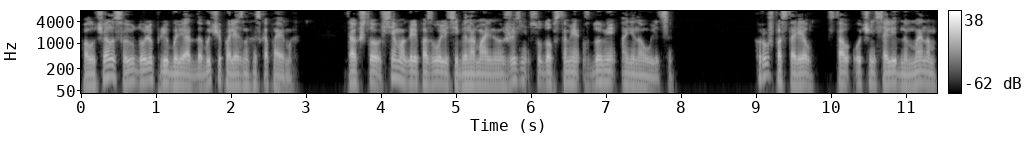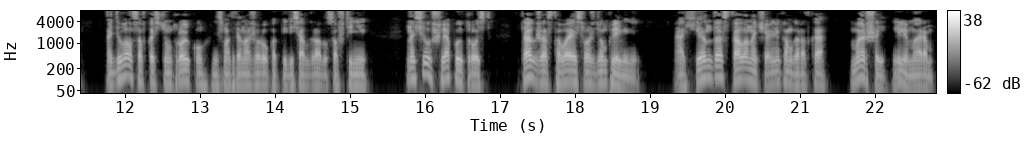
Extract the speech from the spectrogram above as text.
получал свою долю прибыли от добычи полезных ископаемых. Так что все могли позволить себе нормальную жизнь с удобствами в доме, а не на улице. Круж постарел, стал очень солидным мэном, одевался в костюм-тройку, несмотря на жару под 50 градусов в тени, носил шляпу и трость, также оставаясь вождем племени. А Хенда стала начальником городка – мэршей или мэром.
